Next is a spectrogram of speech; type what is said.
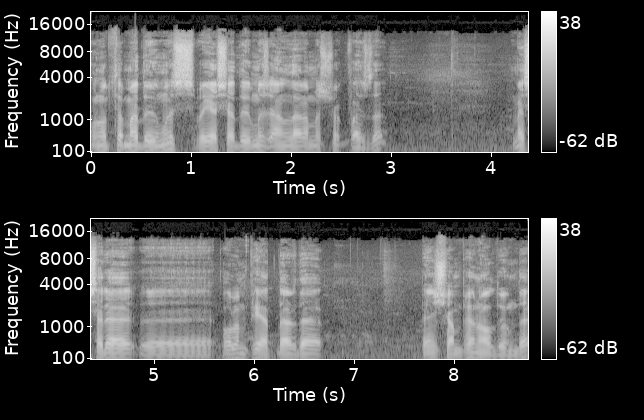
unutamadığımız ve yaşadığımız anılarımız çok fazla. Mesela e, olimpiyatlarda ben şampiyon olduğumda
